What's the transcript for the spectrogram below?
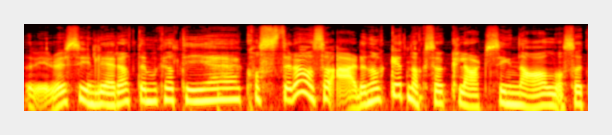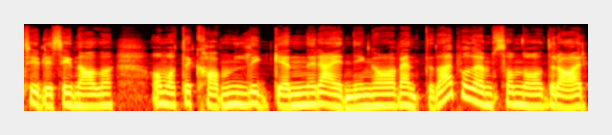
Det vil vel synliggjøre at demokratiet koster, da. Og så er det nok et nokså klart signal, også et tydelig signal om at det kan ligge en regning og vente der på dem som nå drar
